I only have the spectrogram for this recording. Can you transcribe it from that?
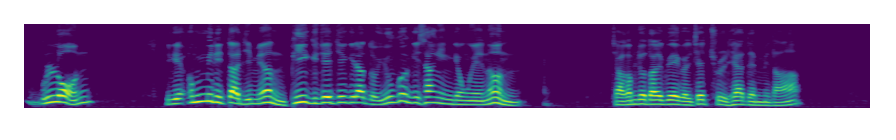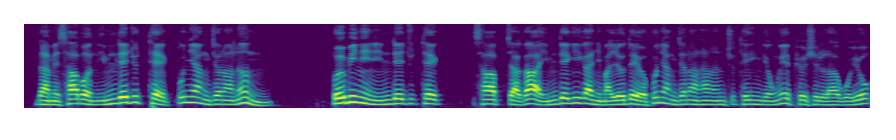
물론 이게 엄밀히 따지면 비규제 지역이라도 6억 이상인 경우에는 자금 조달 계획을 제출해야 됩니다. 그 다음에 4번 임대주택 분양 전환은 법인인 임대주택 사업자가 임대기간이 만료되어 분양 전환하는 주택인 경우에 표시를 하고요.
